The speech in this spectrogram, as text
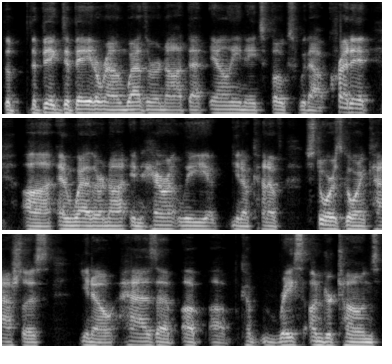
the the big debate around whether or not that alienates folks without credit uh, and whether or not inherently you know kind of stores going cashless you know has a, a, a race undertones.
